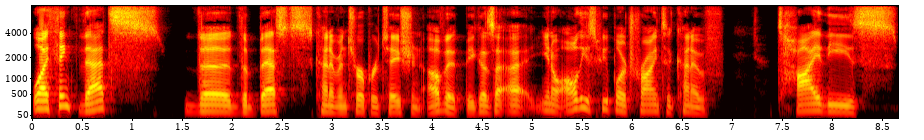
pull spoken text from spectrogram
Well, I think that's the the best kind of interpretation of it because I, you know all these people are trying to kind of tie these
